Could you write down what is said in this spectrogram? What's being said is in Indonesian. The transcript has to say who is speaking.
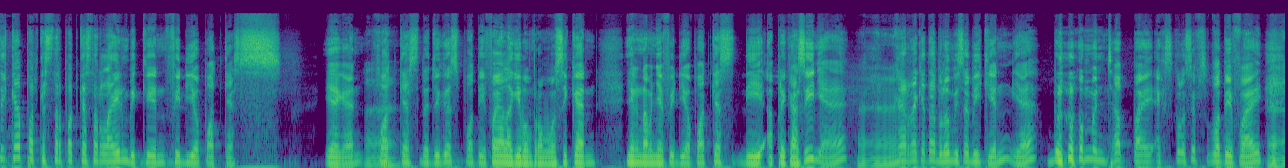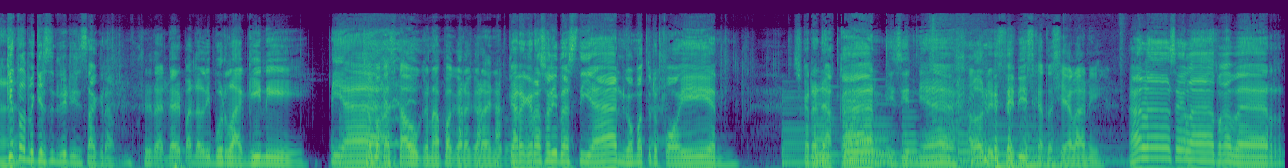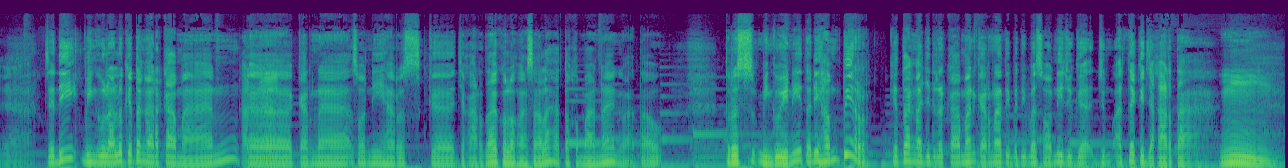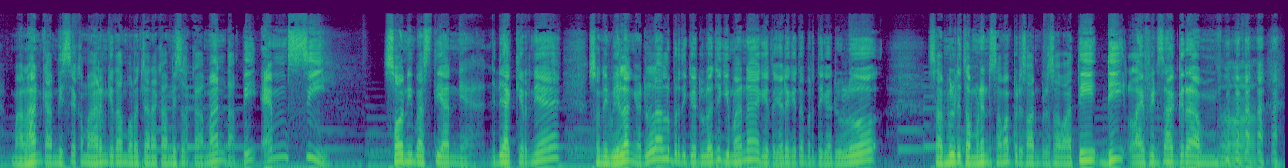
Speaker 1: Ketika podcaster-podcaster lain bikin video podcast, ya kan? Podcast dan juga Spotify lagi mempromosikan yang namanya video podcast di aplikasinya. Karena kita belum bisa bikin, ya, belum mencapai eksklusif Spotify, kita bikin sendiri di Instagram.
Speaker 2: Cerita daripada libur lagi nih.
Speaker 1: Iya.
Speaker 2: Coba kasih tahu kenapa gara-garanya tuh.
Speaker 1: Gara-gara Sony Bastian, gue mah to the point. Suka dadakan izinnya.
Speaker 2: Halo dari Stedis kata Sheila nih.
Speaker 1: Halo Sela, apa kabar?
Speaker 2: Ya.
Speaker 1: Jadi minggu lalu kita nggak rekaman
Speaker 2: Karena?
Speaker 1: eh, karena Sony harus ke Jakarta kalau nggak salah atau ke mana nggak tahu. Terus minggu ini tadi hampir kita nggak jadi rekaman karena tiba-tiba Sony juga Jumatnya ke Jakarta.
Speaker 3: Hmm.
Speaker 1: Malahan Kamisnya kemarin kita mau rencana Kamis rekaman tapi MC Sony Bastiannya. Jadi akhirnya Sony bilang ya udah lu bertiga dulu aja gimana gitu. Jadi kita bertiga dulu sambil ditemenin sama Pirsawan Pirsawati di live Instagram.
Speaker 2: Oh,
